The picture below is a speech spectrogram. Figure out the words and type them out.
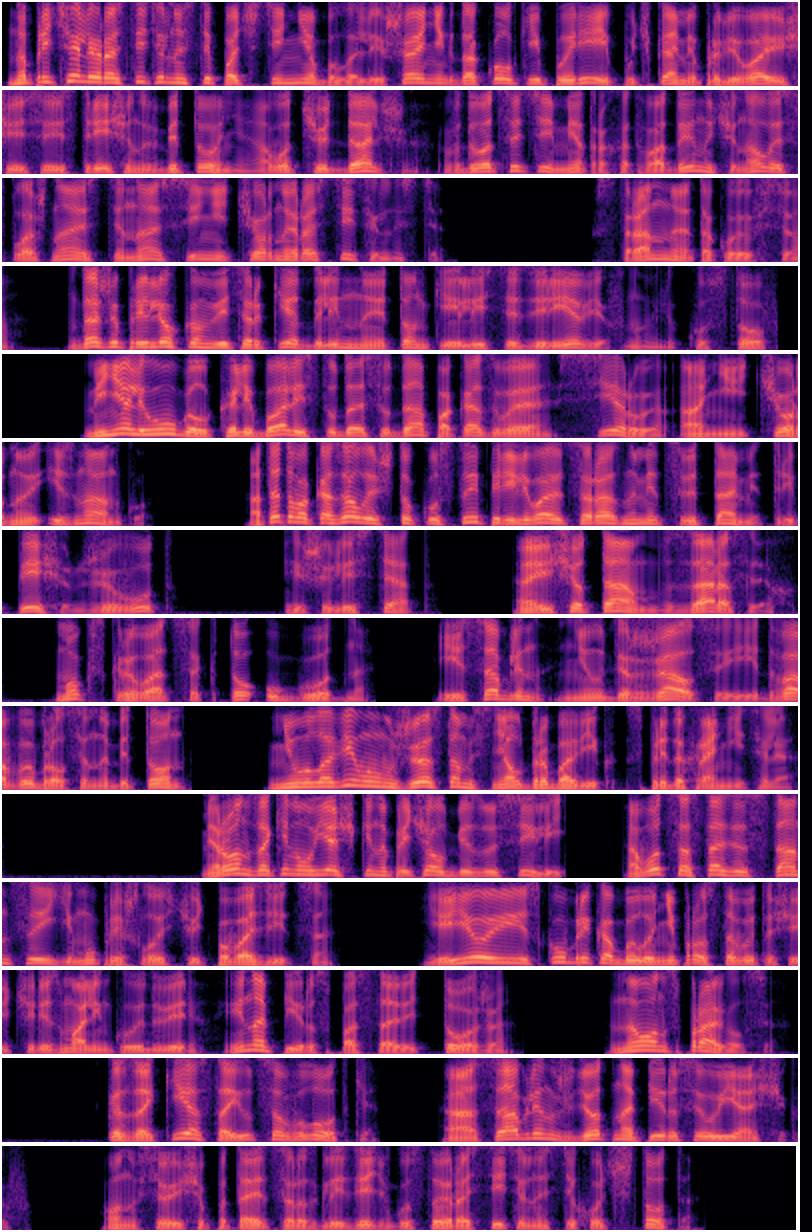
На причале растительности почти не было, лишайник до колки пырей, пучками пробивающиеся из трещин в бетоне, а вот чуть дальше, в 20 метрах от воды, начиналась сплошная стена синей-черной растительности. Странное такое все. Даже при легком ветерке длинные тонкие листья деревьев, ну или кустов, меняли угол, колебались туда-сюда, показывая серую, а не черную изнанку. От этого казалось, что кусты переливаются разными цветами, трепещут, живут и шелестят. А еще там, в зарослях, мог скрываться кто угодно. И Саблин не удержался и едва выбрался на бетон, неуловимым жестом снял дробовик с предохранителя. Мирон закинул ящики на причал без усилий, а вот со стазис станции ему пришлось чуть повозиться. Ее и из кубрика было не просто вытащить через маленькую дверь, и на пирс поставить тоже. Но он справился. Казаки остаются в лодке, а Саблин ждет на пирсе у ящиков. Он все еще пытается разглядеть в густой растительности хоть что-то.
